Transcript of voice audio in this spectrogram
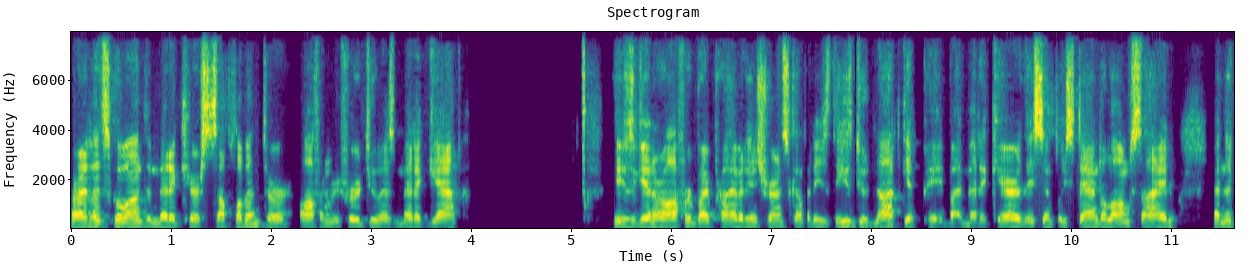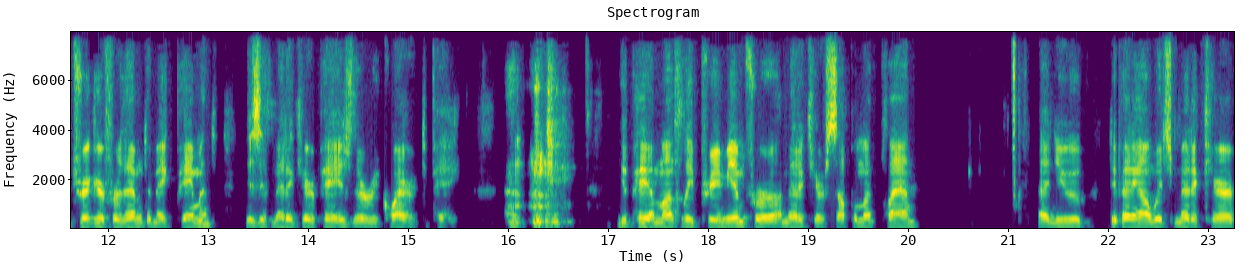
All right, let's go on to Medicare Supplement, or often referred to as Medigap. These again are offered by private insurance companies. These do not get paid by Medicare. They simply stand alongside and the trigger for them to make payment is if Medicare pays, they're required to pay. you pay a monthly premium for a Medicare supplement plan and you, depending on which Medicare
